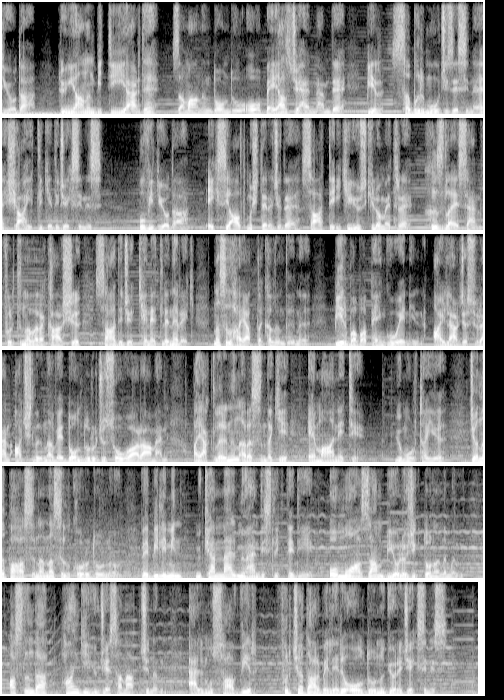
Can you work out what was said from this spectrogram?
videoda dünyanın bittiği yerde, zamanın donduğu o beyaz cehennemde bir sabır mucizesine şahitlik edeceksiniz. Bu videoda eksi 60 derecede saatte 200 kilometre hızla esen fırtınalara karşı sadece kenetlenerek nasıl hayatta kalındığını, bir baba penguenin aylarca süren açlığına ve dondurucu soğuğa rağmen ayaklarının arasındaki emaneti, yumurtayı, canı pahasına nasıl koruduğunu ve bilimin mükemmel mühendislik dediği o muazzam biyolojik donanımın aslında hangi yüce sanatçının El Musavvir fırça darbeleri olduğunu göreceksiniz.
